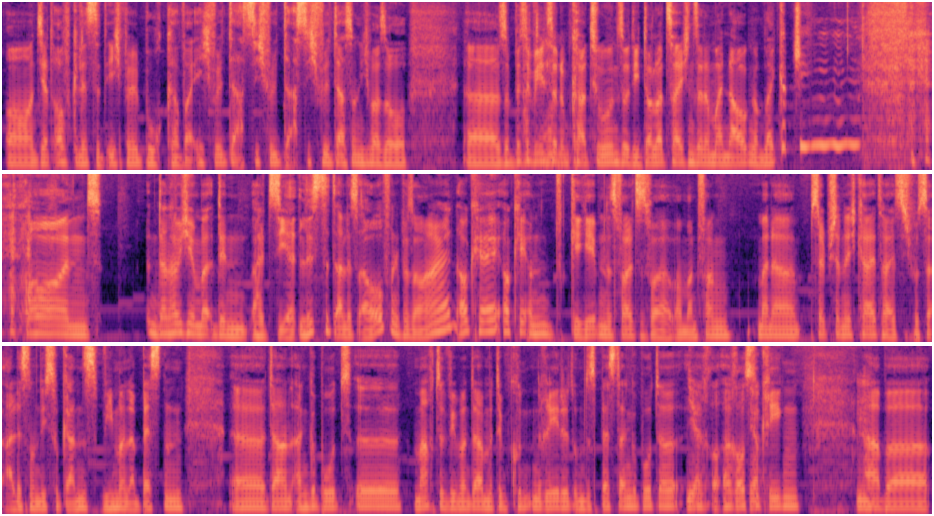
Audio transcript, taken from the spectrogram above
Und sie hat aufgelistet, ich will Buchcover, ich will das, ich will das, ich will das. Und ich war so, äh, so ein bisschen wie in so einem Cartoon, so die Dollarzeichen sind in meinen Augen. I'm like, Kaching. und dann habe ich immer den, halt, sie listet alles auf und ich war so, alright, okay, okay. Und gegebenenfalls, das war am Anfang meiner Selbstständigkeit, heißt, ich wusste alles noch nicht so ganz, wie man am besten äh, da ein Angebot äh, macht und wie man da mit dem Kunden redet, um das beste Angebot da Ja. hera- herauszukriegen. Aber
